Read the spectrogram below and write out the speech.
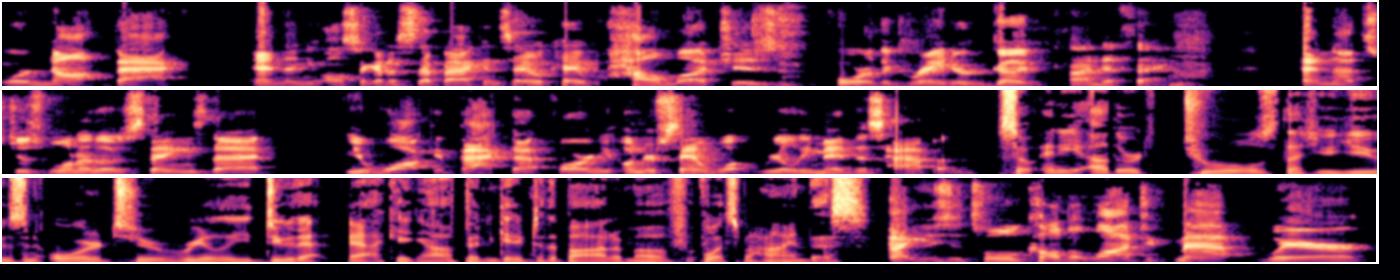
or not back? And then you also got to step back and say, okay, how much is for the greater good kind of thing? And that's just one of those things that you walk it back that far and you understand what really made this happen. So, any other tools that you use in order to really do that backing up and getting to the bottom of what's behind this? I use a tool called a logic map where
